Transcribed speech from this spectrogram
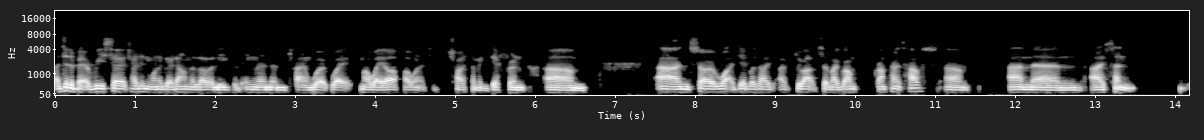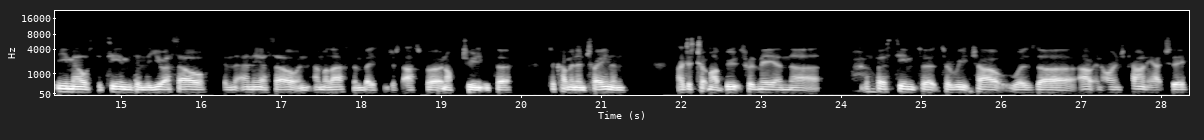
I did a bit of research. I didn't want to go down the lower leagues of England and try and work way, my way up. I wanted to try something different. Um, and so what I did was I, I flew out to my grand, grandparents' house, um, and then I sent emails to teams in the USL in the NASL and MLS, and basically just asked for an opportunity to to come in and train. And I just took my boots with me, and uh, wow. the first team to to reach out was uh, out in Orange County. Actually,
